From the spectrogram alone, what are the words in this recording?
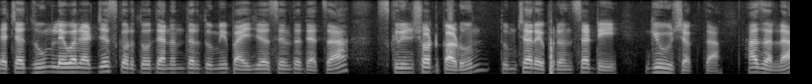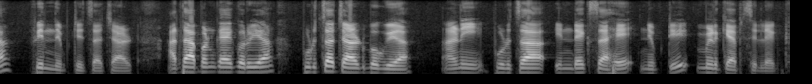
त्याच्या झूम लेवल ॲडजस्ट करतो त्यानंतर तुम्ही पाहिजे असेल तर त्याचा स्क्रीनशॉट काढून तुमच्या रेफरन्ससाठी घेऊ शकता. हा झाला फिन निफ्टीचा चार्ट. आता आपण काय करूया? पुढचा चार्ट बघूया. आणि पुढचा इंडेक्स आहे Nifty mid cap select.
